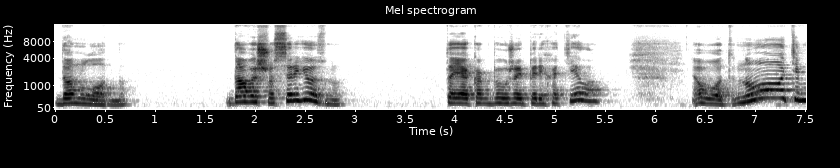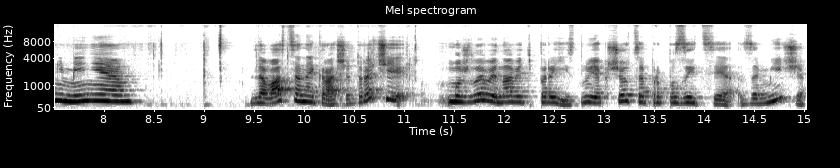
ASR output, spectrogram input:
Да ну ладно. Да ви що, серйозно? Та я как бы уже и перехотіла. Вот. Но, тим не менее, для вас це найкраще. До речі, можливий навіть переїзд. Ну, якщо це пропозиція заміжжя,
